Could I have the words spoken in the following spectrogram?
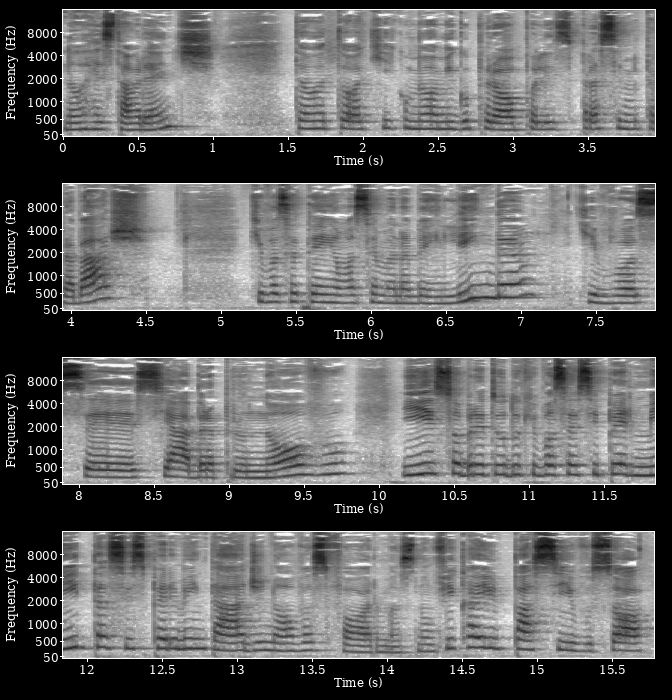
no restaurante. Então eu tô aqui com meu amigo Própolis para cima e para baixo. Que você tenha uma semana bem linda, que você se abra para o novo e, sobretudo, que você se permita se experimentar de novas formas. Não fica aí passivo só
